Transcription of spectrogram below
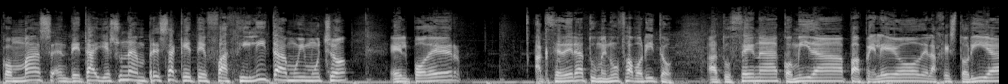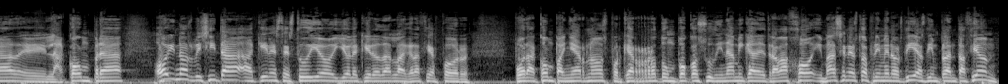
con más detalle. Es una empresa que te facilita muy mucho el poder acceder a tu menú favorito, a tu cena, comida, papeleo de la gestoría, de la compra. Hoy nos visita aquí en este estudio y yo le quiero dar las gracias por, por acompañarnos, porque ha roto un poco su dinámica de trabajo y más en estos primeros días de implantación.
